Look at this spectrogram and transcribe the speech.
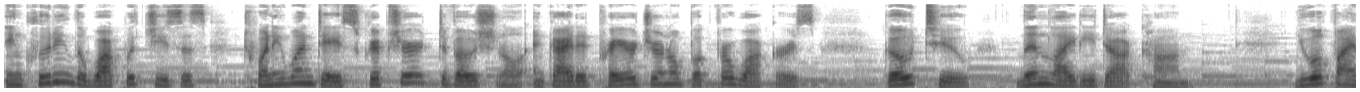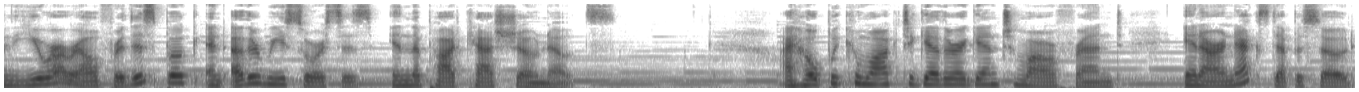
including the Walk with Jesus 21 day scripture, devotional, and guided prayer journal book for walkers, go to lynneleite.com. You will find the URL for this book and other resources in the podcast show notes. I hope we can walk together again tomorrow, friend. In our next episode,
